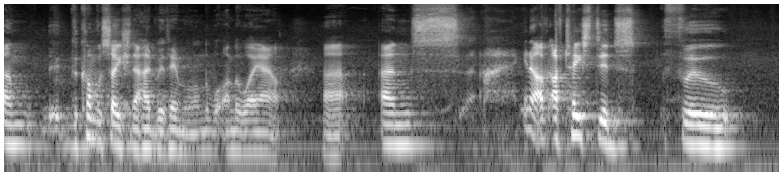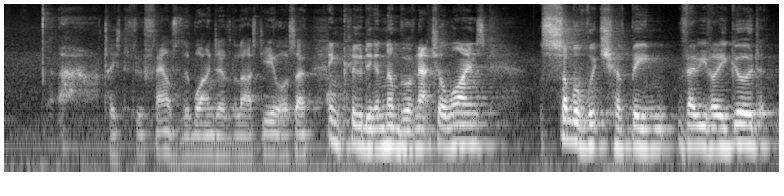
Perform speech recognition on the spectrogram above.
and the- conversation I had with him on the, on the way out, uh, and you know, I've, I've tasted through tasted through thousands of wines over the last year or so, including a number of natural wines, some of which have been very, very good,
